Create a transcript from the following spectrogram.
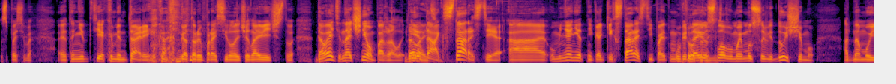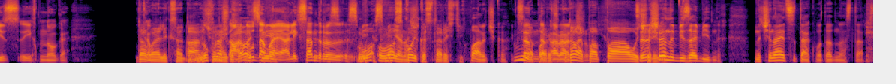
Спасибо. Это не те комментарии, ко- которые просило человечество. Давайте начнем, пожалуй. Давайте. Итак, старости. А, у меня нет никаких старостей, поэтому У передаю Фёдора есть. слово моему соведущему. Одному из их много. Давай, Александр, А, ну хорошо. а, давай ну давай, Александр... С- с У, с у вас сколько старостей? Парочка. Александр парочка. Давай по, по очереди. Совершенно безобидных. Начинается так вот одна старость.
